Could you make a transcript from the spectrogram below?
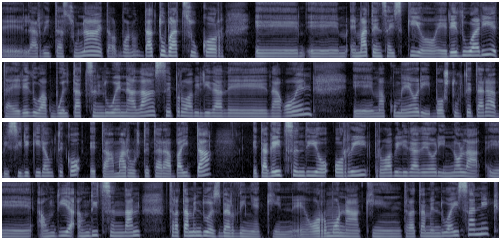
e, larritasuna, eta bueno, datu batzuk hor e, e, ematen zaizkio ereduari eta ereduak bueltatzen duena da, ze probabilidade dagoen, e, emakume hori bost urtetara bizirik irauteko eta hamar urtetara baita, eta gehitzen dio horri probabilidade hori nola e, haundia, haunditzen dan tratamendu ezberdinekin, e, hormonakin tratamendua izanik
